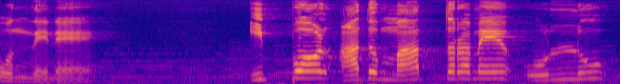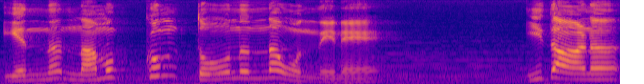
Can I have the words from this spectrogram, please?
ഒന്നിനെ ഇപ്പോൾ അത് മാത്രമേ ഉള്ളൂ എന്ന് നമുക്കും തോന്നുന്ന ഒന്നിനെ. ഇതാണ്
